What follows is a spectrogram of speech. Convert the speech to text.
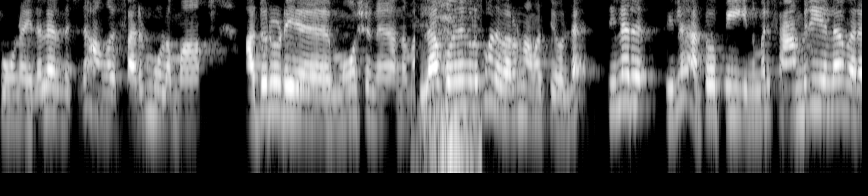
பூனை இதெல்லாம் இருந்துச்சுன்னா அவங்க ஃபர் மூலமா அதனுடைய மோஷனு அந்த மாதிரி எல்லா குழந்தைங்களுக்கும் அது வரணும்னு அவசியம் இல்லை. சிலர் சில அட்டோபி இந்த மாதிரி ஃபேமிலியெல்லாம் வர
